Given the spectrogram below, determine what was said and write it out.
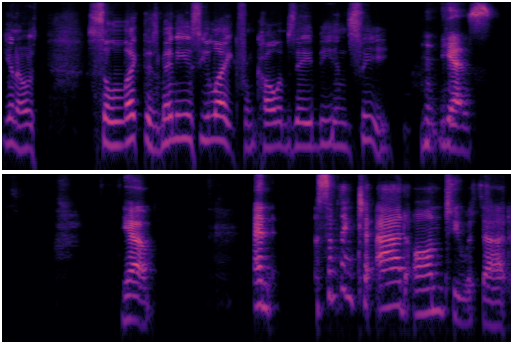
you know, select as many as you like from columns A, B, and C. yes. Yeah. And something to add on to with that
